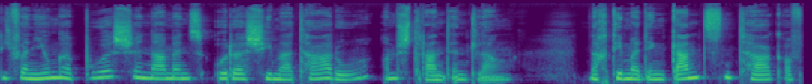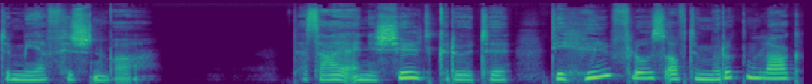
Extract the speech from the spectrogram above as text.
lief ein junger Bursche namens Urashima Taro am Strand entlang, nachdem er den ganzen Tag auf dem Meer fischen war. Da sah er eine Schildkröte, die hilflos auf dem Rücken lag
